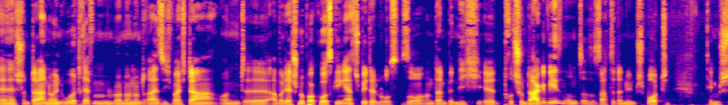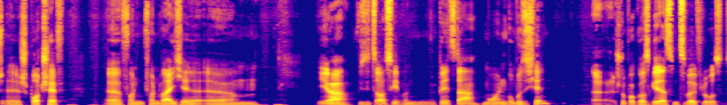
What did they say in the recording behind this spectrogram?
Äh, schon da, 9 Uhr Treffen oder 39 war ich da und äh, aber der Schnupperkurs ging erst später los. So, und dann bin ich äh, trotz schon da gewesen und also sagte dann dem Sport, dem äh, Sportchef äh, von, von Weiche, ähm, ja, wie sieht's aus hier? Ich bin jetzt da, moin, wo muss ich hin? Äh, Schnupperkurs geht erst um 12 los.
